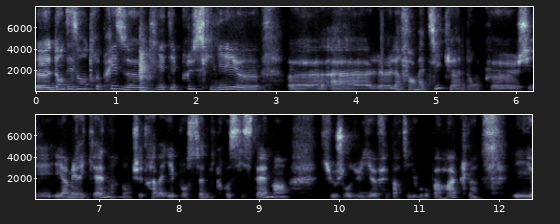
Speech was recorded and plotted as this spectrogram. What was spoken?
Dans des entreprises euh, qui étaient plus liées euh, à l'informatique donc et américaine. Donc j'ai travaillé pour Sun Microsystems qui aujourd'hui fait partie du groupe Oracle et,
